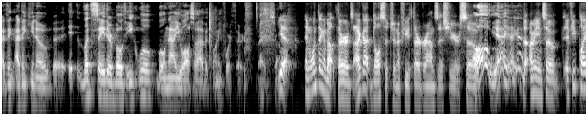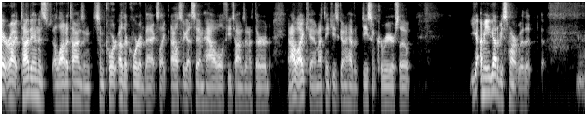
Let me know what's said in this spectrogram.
I think I think you know, uh, it, let's say they're both equal. Well, now you also have a 24 third, right? So. Yeah, and one thing about thirds, I got Dulcich in a few third rounds this year. So, oh yeah, yeah, yeah. I mean, so if you play it right, tight end is a lot of times in some court, other quarterbacks. Like I also got Sam Howell a few times in a third, and I like him. I think he's going to have a decent career. So, you, I mean, you got to be smart with it. Yeah.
